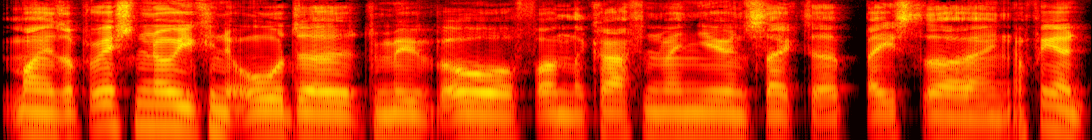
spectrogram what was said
mine is operational, you can order to move ore from the crafting menu and select a baseline. I think I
